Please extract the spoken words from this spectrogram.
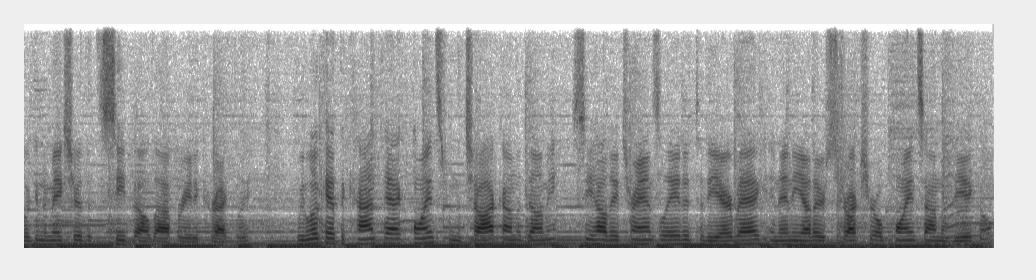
looking to make sure that the seatbelt operated correctly. We look at the contact points from the chalk on the dummy, see how they translated to the airbag and any other structural points on the vehicle.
